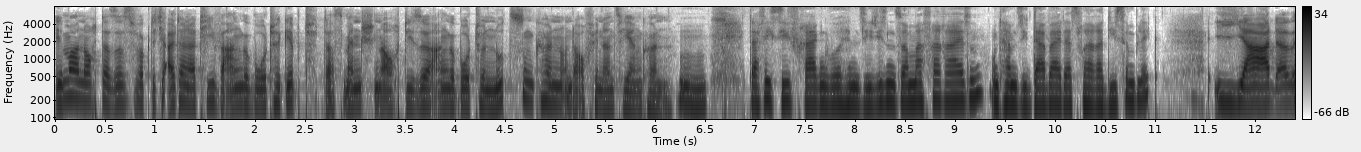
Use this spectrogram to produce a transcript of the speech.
immer noch, dass es wirklich alternative Angebote gibt, dass Menschen auch diese Angebote nutzen können und auch finanzieren können. Hm. Darf ich Sie fragen, wohin Sie diesen Sommer verreisen? Und haben Sie dabei das Paradies im Blick? Ja, das,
